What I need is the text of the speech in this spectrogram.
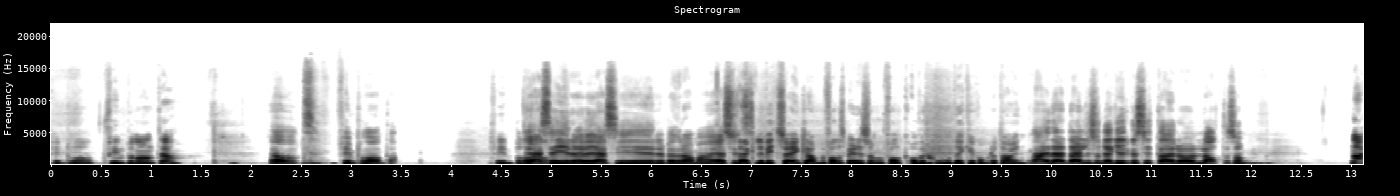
Finn på noe annet. finne på noe annet, ja. Ja, finn på noe annet, da. Finn på noe Jeg annet. sier, jeg sier Ben Rama. Jeg Det er ikke noe vits å egentlig anbefale spillere som folk overhodet ikke kommer til å ta inn. Nei, det er, det er liksom Jeg gidder ikke å sitte her og late som. Nei,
